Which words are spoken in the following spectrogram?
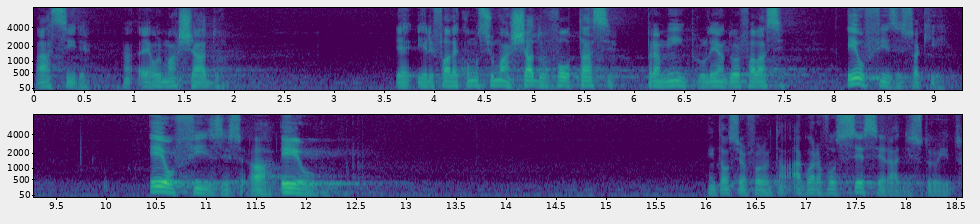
a Síria é o machado. E ele fala: é como se o machado voltasse para mim, para o lenhador, falasse: Eu fiz isso aqui. Eu fiz isso. Ah, eu. Então o Senhor falou: então, agora você será destruído.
